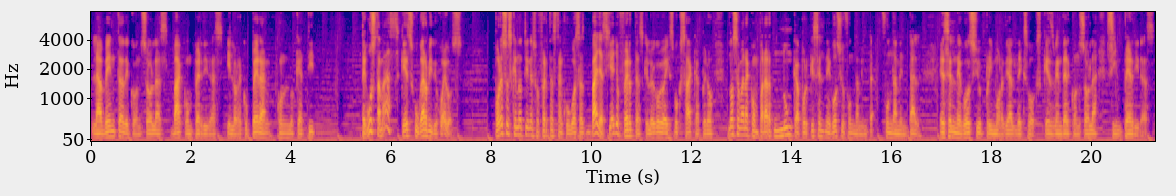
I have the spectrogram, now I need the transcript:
la venta de consolas va con pérdidas y lo recuperan con lo que a ti te gusta más, que es jugar videojuegos. Por eso es que no tienes ofertas tan jugosas. Vaya, sí hay ofertas que luego Xbox saca, pero no se van a comparar nunca porque es el negocio fundamental. Es el negocio primordial de Xbox, que es vender consola sin pérdidas.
